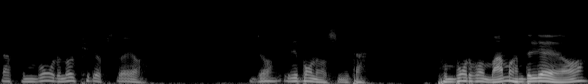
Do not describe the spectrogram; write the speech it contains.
자, 분봉으로 놓을 필요 없어요. 그죠? 일봉 넣었습니다. 분봉으로 보면 마음은 흔들려요.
